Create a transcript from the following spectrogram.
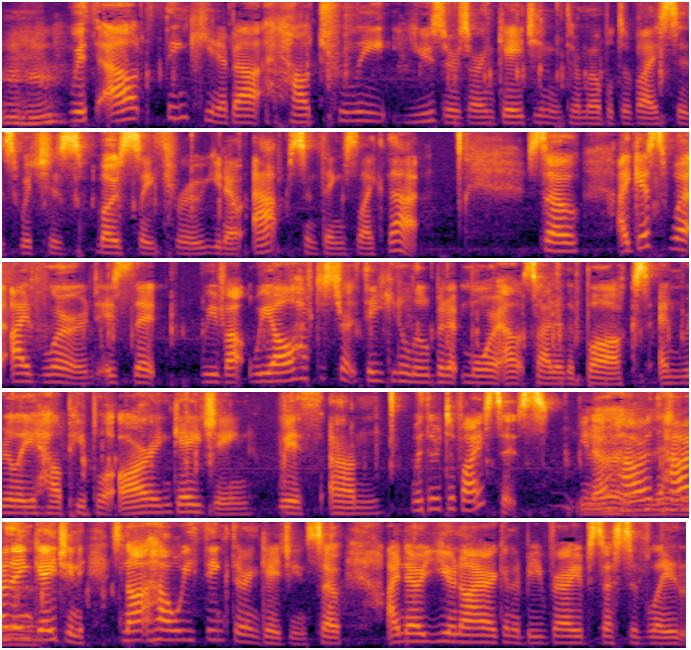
Mm-hmm. without thinking about how truly users are engaging with their mobile devices, which is mostly through, you know, apps and things like that. So I guess what I've learned is that we've we all have to start thinking a little bit more outside of the box and really how people are engaging with um, with their devices. You know, Yeah, how are yeah, how are they engaging? It's not how we think they're engaging. So I know you and I are going to be very obsessively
